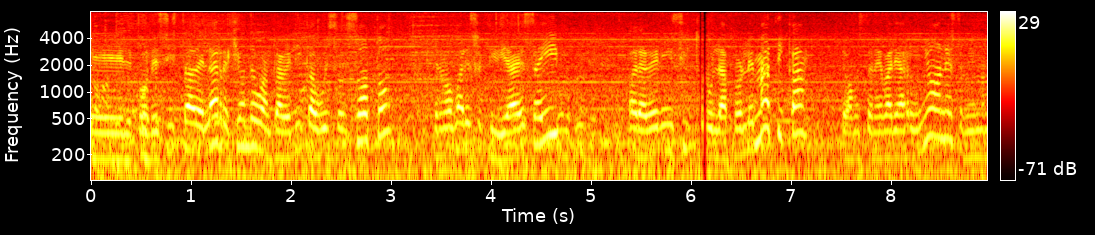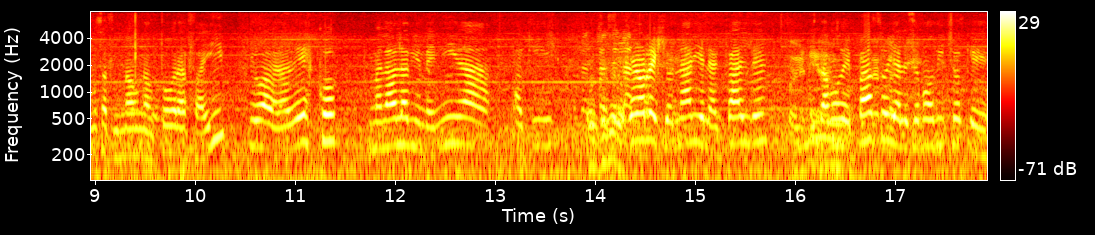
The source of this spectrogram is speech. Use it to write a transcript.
el congresista de la región de Huancavelica, Wilson Soto. Tenemos varias actividades ahí para ver in situ la problemática. Vamos a tener varias reuniones, también vamos a firmar un autógrafo ahí. Yo agradezco, me han dado la bienvenida aquí el consejero regional y el alcalde. Estamos de paso, ya les hemos dicho que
